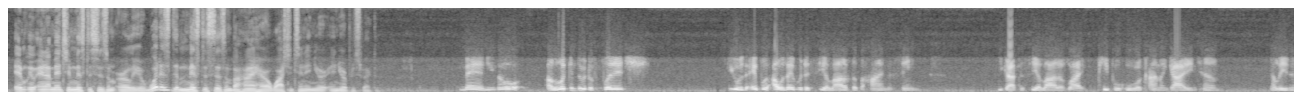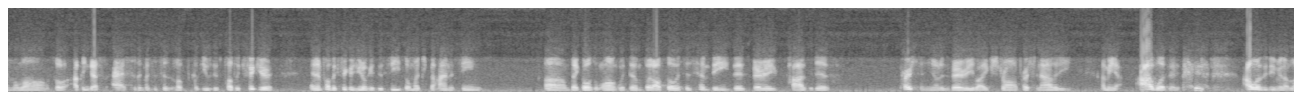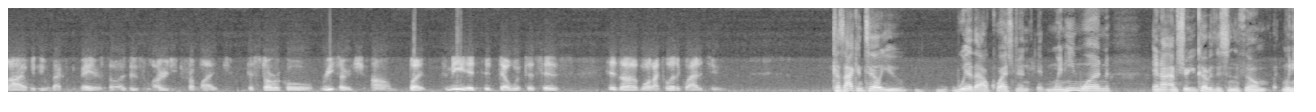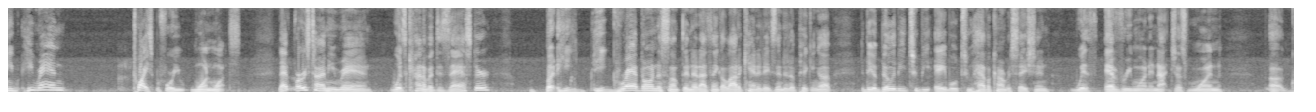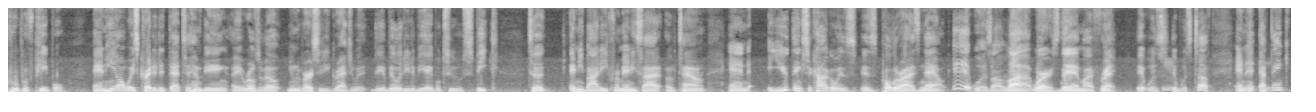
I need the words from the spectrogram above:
And, and I mentioned mysticism earlier. What is the mysticism behind Harold Washington in your in your perspective? Man, you know, uh, looking through the footage, you was able. I was able to see a lot of the behind the scenes. You got to see a lot of like people who were kind of guiding him and leading him along. So I think that's adds to the mysticism of because he was this public figure, and in public figures you don't get to see so much behind the scenes um, that goes along with them. But also it's just him being this very positive person. You know, this very like strong personality. I mean, I wasn't I wasn't even alive when he was actually mayor, so I was just learning from like historical research. Um, but to me, it, it dealt with just his his uh, more like political attitude. Because I can tell you, without question, when he won, and I, I'm sure you covered this in the film, when he he ran twice before he won once. That first time he ran was kind of a disaster, but he he grabbed onto something that I think a lot of candidates ended up picking up: the ability to be able to have a conversation with everyone and not just one uh, group of people. And he always credited that to him being a Roosevelt University graduate, the ability to be able to speak to anybody from any side of town. And you think Chicago is is polarized now? It was a lot worse then, my friend. It was it was tough, and it, I think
